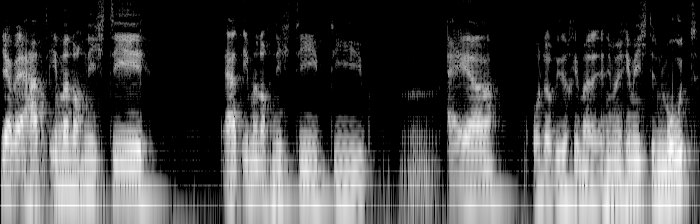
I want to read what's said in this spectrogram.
Ja, aber er hat Aber- immer noch nicht die, er hat immer noch nicht die, die mm, Eier oder wie auch immer, immer nicht den Mut,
